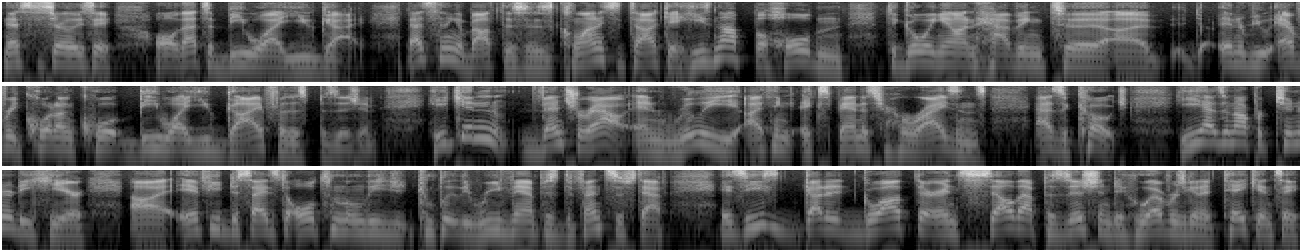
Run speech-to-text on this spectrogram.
necessarily say, oh, that's a BYU guy. That's the thing about this is Kalani Sitake, he's not beholden to going out and having to uh, interview every quote unquote BYU guy for this position. He can venture out and really, I think, expand his horizons as a coach. He has an opportunity here uh, if he decides to ultimately completely revamp his defensive staff is he's got to go out there and sell that position to whoever's going to take it and say,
